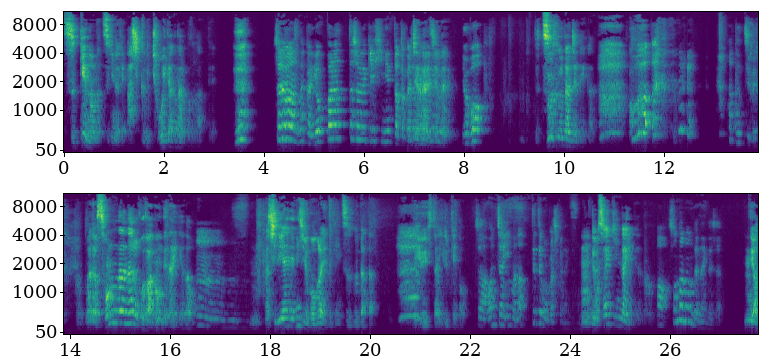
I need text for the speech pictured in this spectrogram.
すっげえ飲んだ次の日、足首超痛くなることがあって。それはなんか酔っ払った衝撃でひねったとかじじゃないじゃない。やば。痛風なんじゃねえか。怖っ。二十歳で。まあでもそんななるほどは飲んでないけど、うんうんうん。うんまあ、知り合いで25ぐらいの時に痛風だったっていう人はいるけど、じゃあワンチャン今なっててもおかしくない。うん、でも最近ないんだよあ、そんな飲んでないんだじゃあ。な。いや。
